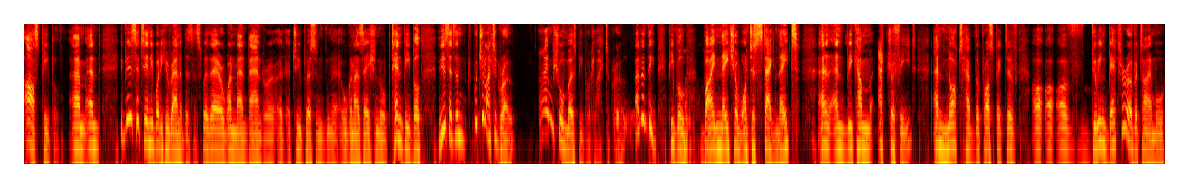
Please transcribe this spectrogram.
asked people, um, and if you said to anybody who ran a business, whether they're a one man band or a, a two person uh, organization or 10 people, and you said to them, Would you like to grow? I'm sure most people would like to grow. I don't think people by nature want to stagnate and, and become atrophied and not have the prospect of, of, of doing better over time or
